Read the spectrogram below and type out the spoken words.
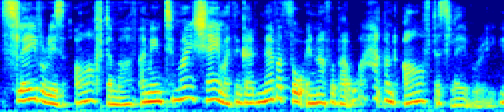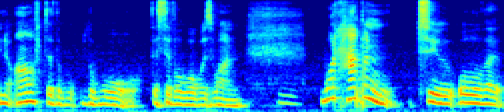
slavery's aftermath. I mean, to my shame, I think I've never thought enough about what happened after slavery, you know, after the, the war, the Civil War was won. Mm. What happened to all the,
